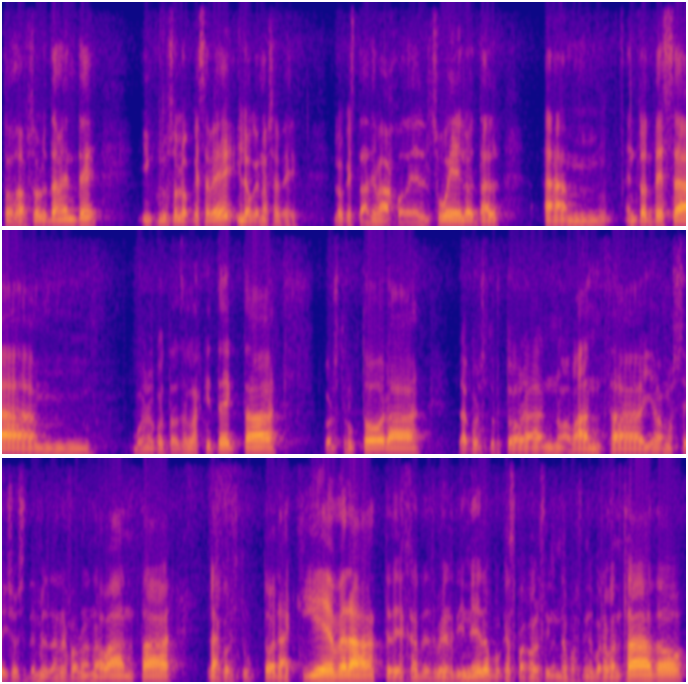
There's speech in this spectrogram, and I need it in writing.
todo absolutamente, incluso lo que se ve y lo que no se ve, lo que está debajo del suelo y tal. Entonces, am, bueno, contratas a la arquitecta, constructora, la constructora no avanza, llevamos seis o siete meses de reforma, no avanza, la constructora quiebra, te deja de ver dinero porque has pagado el 50% por avanzado.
